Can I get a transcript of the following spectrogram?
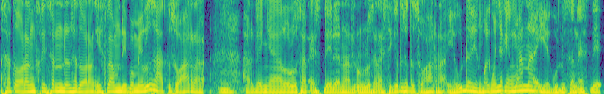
satu orang Kristen dan satu orang Islam di pemilu satu suara. Harganya lulusan SD dan lulusan S3 itu satu suara. Ya udah yang paling banyak yang mana? Iya gue Lulusan. SD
